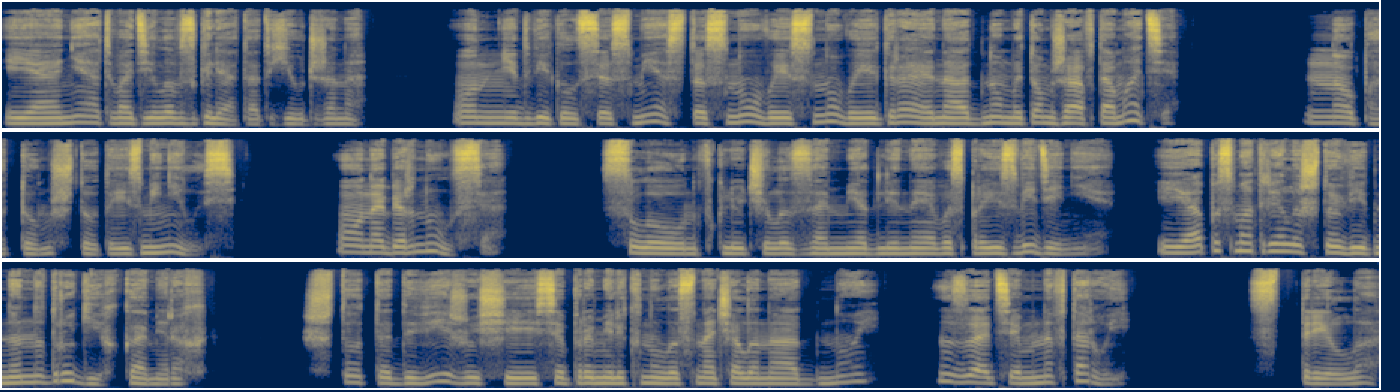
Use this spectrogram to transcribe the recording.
Я не отводила взгляд от Юджина. Он не двигался с места, снова и снова играя на одном и том же автомате. Но потом что-то изменилось. Он обернулся. Слоун включила замедленное воспроизведение. Я посмотрела, что видно на других камерах. Что-то движущееся промелькнуло сначала на одной, затем на второй. Стрела.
